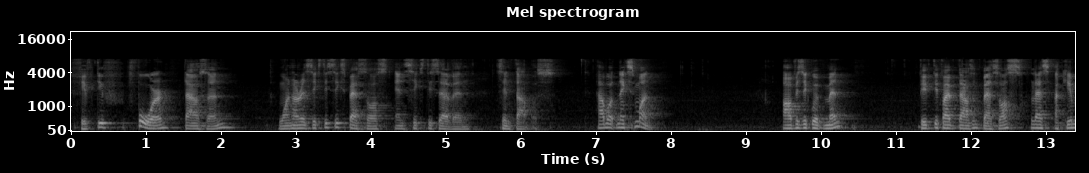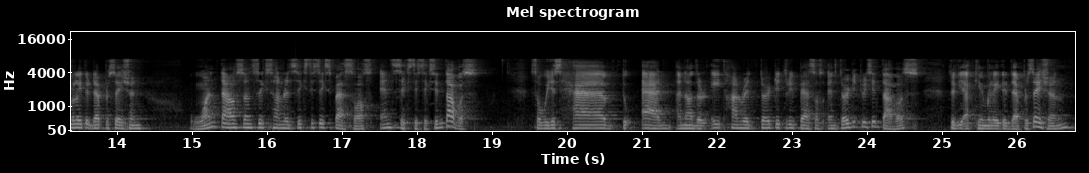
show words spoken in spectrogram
54,166 pesos and 67 centavos. How about next month? Office equipment, 55,000 pesos, less accumulated depreciation, 1,666 pesos and 66 centavos. So we just have to add another 833 pesos and 33 centavos to the accumulated depreciation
